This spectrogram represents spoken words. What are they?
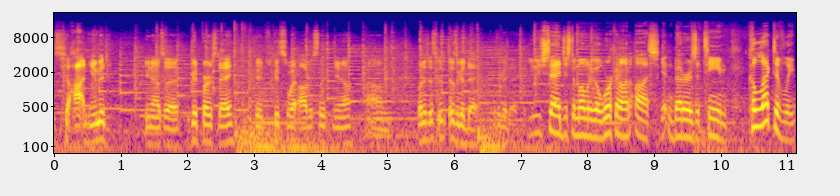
it's hot and humid. You know, it's a good first day. Good, good sweat, obviously. You know, um, but it's, it's, it was a good day. It was a good day. You said just a moment ago, working on us, getting better as a team. Collectively,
